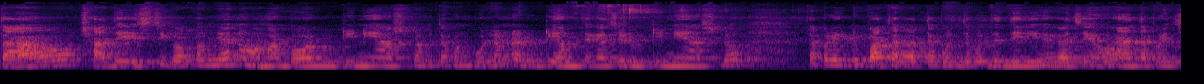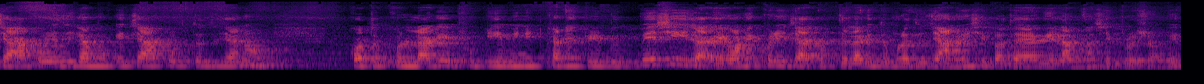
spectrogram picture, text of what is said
তাও ছাদে এসছি কখন জানো? আমার বর রুটি নিয়ে আসলো, আমি তখন বললাম, না, রুটি আনতে গেছে, রুটি নিয়ে আসলো। তারপরে একটু কথাবার্তা বলতে বলতে দেরি হয়ে গেছে। ও হ্যাঁ তারপরে চা করে দিলাম ওকে। চা করতে তো জানো, কতক্ষণ লাগে? ফুটিয়ে মিনিট খানেকের বে- বেশিই লাগে, অনেকক্ষণই চা করতে লাগে। তোমরা তো জানোই সে কথায় গেলাম না সে প্রসঙ্গে।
